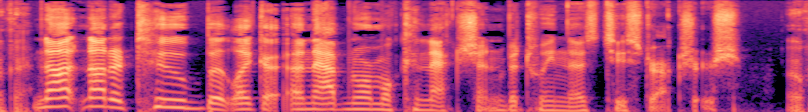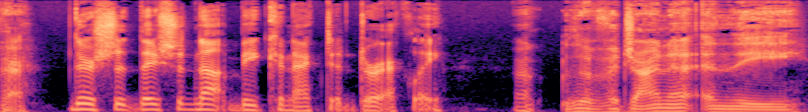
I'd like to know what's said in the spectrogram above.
Okay. Not not a tube, but like a, an abnormal connection between those two structures. Okay. There should they should not be connected directly. Uh, The vagina and the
